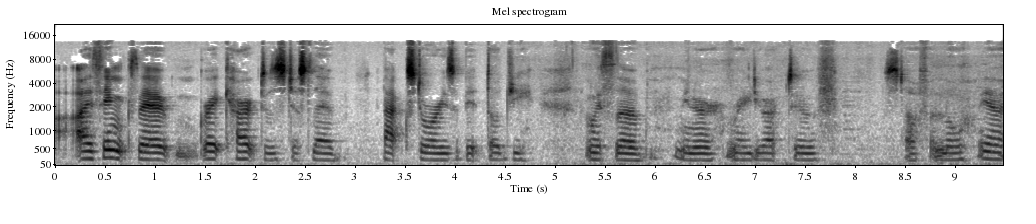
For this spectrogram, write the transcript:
I think they're great characters, just their backstory's a bit dodgy with the, you know, radioactive stuff and all. Yeah.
